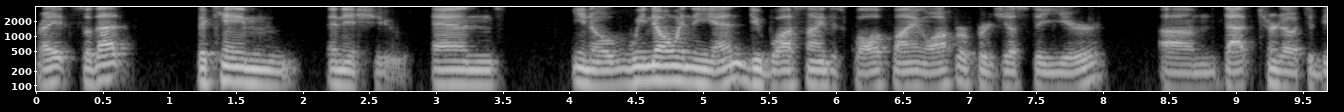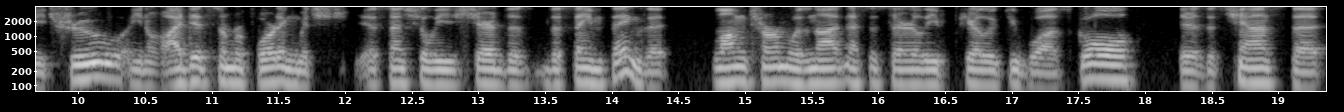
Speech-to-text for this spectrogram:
right? So that became an issue. And, you know, we know in the end, Dubois signed his qualifying offer for just a year. Um, that turned out to be true. You know, I did some reporting which essentially shared the the same thing that long term was not necessarily Pierre Luc Dubois' goal. There's this chance that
